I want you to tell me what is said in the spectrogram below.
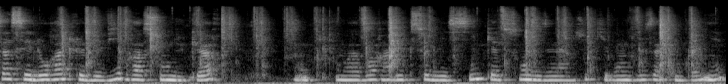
Ça, c'est l'oracle des vibrations du cœur. Donc, on va voir avec celui-ci quelles sont les énergies qui vont vous accompagner.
